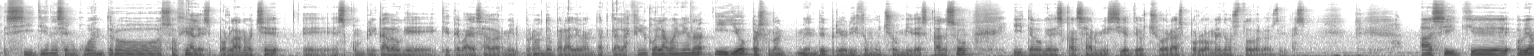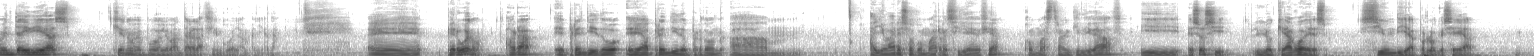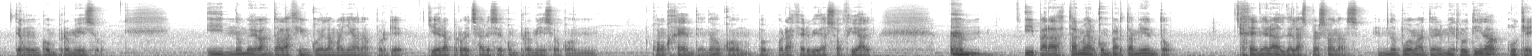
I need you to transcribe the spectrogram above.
si tienes encuentros sociales por la noche, eh, es complicado que, te vayas a dormir pronto para levantarte a las 5 de la mañana. Y yo personalmente priorizo mucho mi descanso y tengo que descansar mis 7-8 horas por lo menos todos los días. Así que obviamente hay días que no me puedo levantar a las 5 de la mañana. Eh, pero bueno, ahora he aprendido, he aprendido perdón, a, a llevar eso con más resiliencia, con más tranquilidad. Y eso sí, lo que hago es si un día, por lo que sea, tengo un compromiso y no me levanto a las 5 de la mañana porque quiero aprovechar ese compromiso con, gente, ¿no? Con, por, hacer vida social y para adaptarme al comportamiento general de las personas, no puedo mantener mi rutina, ok.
